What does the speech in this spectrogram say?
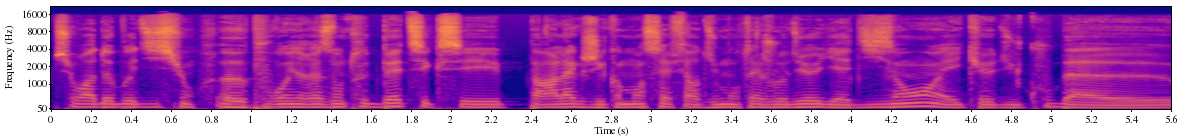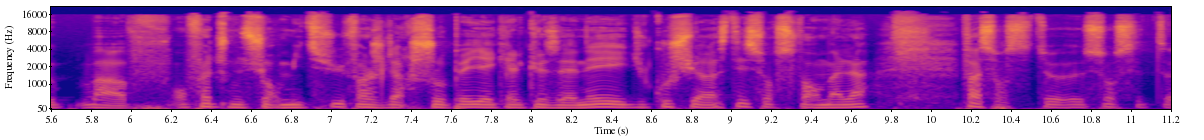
sur Adobe Audition. Euh, pour une raison toute bête, c'est que c'est par là que j'ai commencé à faire du montage audio il y a 10 ans et que du coup, bah, euh, bah, en fait, je me suis remis dessus. Enfin, je l'ai rechopé il y a quelques années et du coup, je suis resté sur ce format-là. Enfin, sur, cette, sur, cette,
